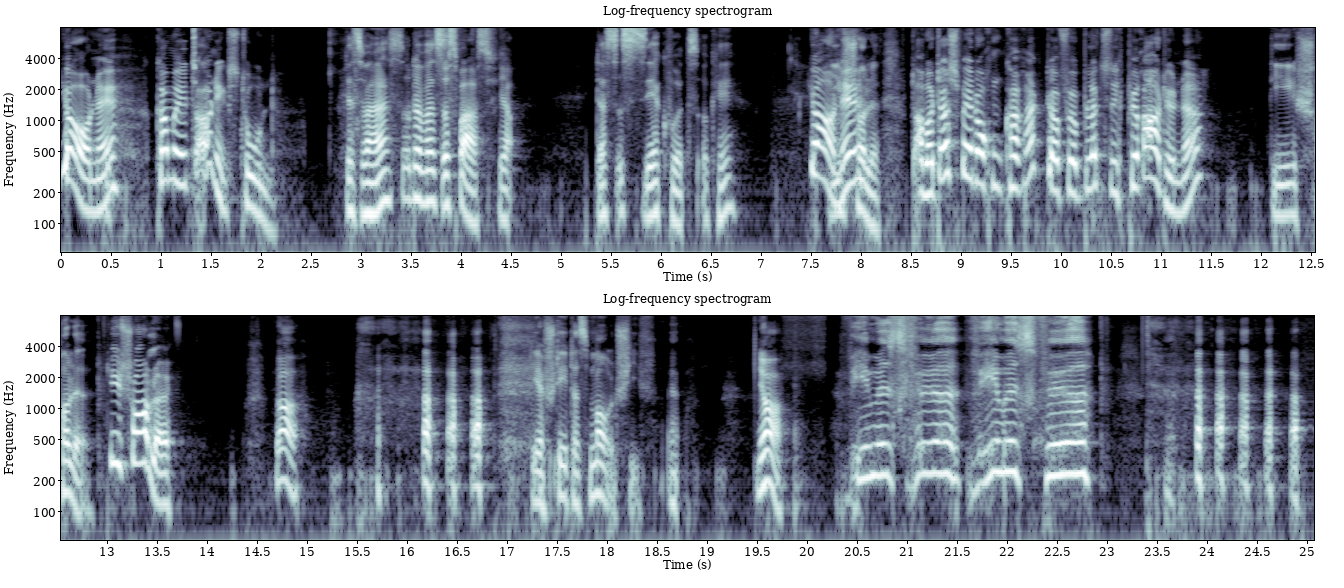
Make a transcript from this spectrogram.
Ja, ne? Kann man jetzt auch nichts tun. Das war's, oder was? Das war's, ja. Das ist sehr kurz, okay? Ja, Die ne? Scholle. Aber das wäre doch ein Charakter für plötzlich Piratin, ne? Die Scholle. Die Scholle. Ja, Der steht das Maul schief. Ja. Ja, Wem ist für? Wem ist für?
